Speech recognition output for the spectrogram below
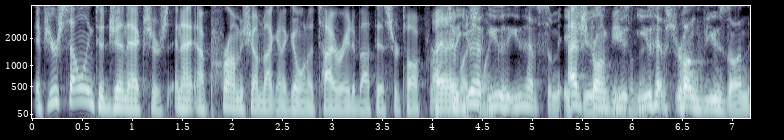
if you're selling to Gen Xers, and I, I promise you, I'm not going to go on a tirade about this or talk for I know too you much. have, you you have some issues. I have strong views You, on you have strong views on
